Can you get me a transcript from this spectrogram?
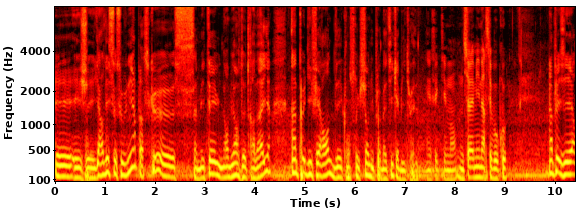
Et, et j'ai gardé ce souvenir parce que euh, ça mettait une ambiance de travail un peu différente des constructions diplomatiques habituelles. Effectivement. Monsieur Lamy, merci beaucoup. Un plaisir.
